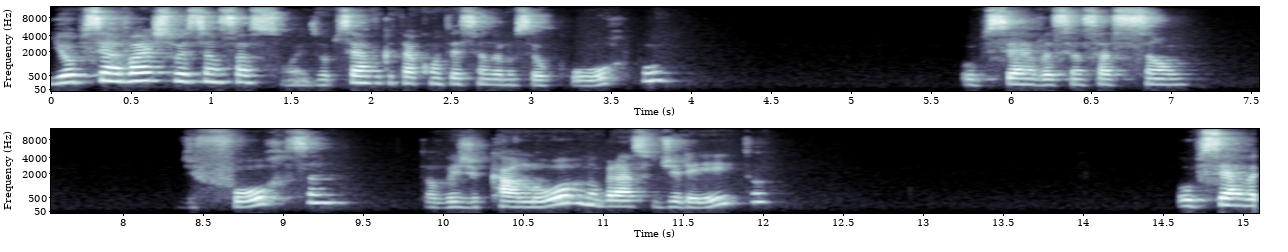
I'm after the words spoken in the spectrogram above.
e observar as suas sensações. Observa o que está acontecendo no seu corpo. Observa a sensação de força, talvez de calor no braço direito. Observa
